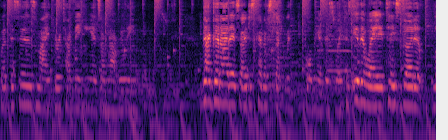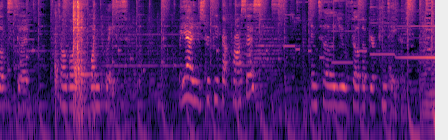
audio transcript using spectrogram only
But this is my third time making it, so I'm not really that good at it. So I just kind of stuck with folding it this way. Because either way, it tastes good, it looks good. It's all going in one place. But yeah, you just repeat that process until you filled up your containers.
